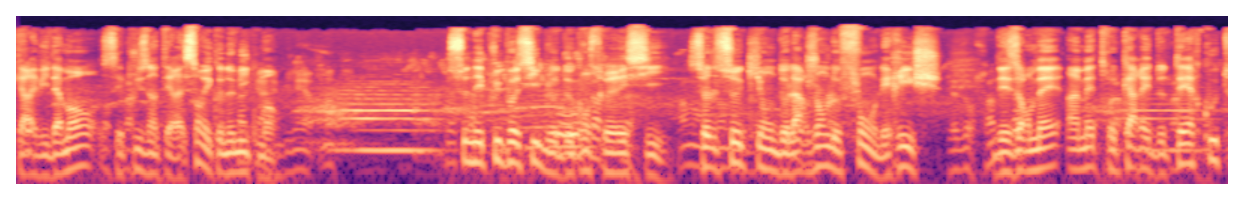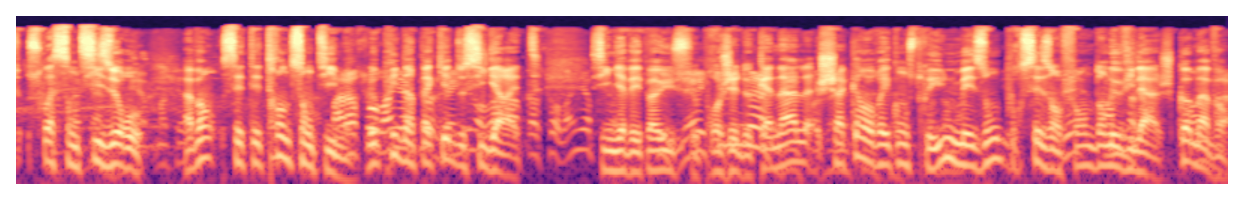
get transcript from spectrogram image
car évidemment, c'est plus intéressant économiquement. Ce n'est plus possible de construire ici. Seuls ceux qui ont de l'argent le font, les riches. Désormais, un mètre carré de terre coûte 66 euros. Avant, c'était 30 centimes, le prix d'un paquet de cigarettes. S'il n'y avait pas eu ce projet de canal, chacun aurait construit une maison pour ses enfants dans le village, comme avant.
